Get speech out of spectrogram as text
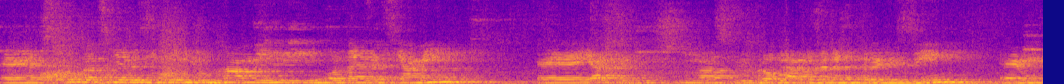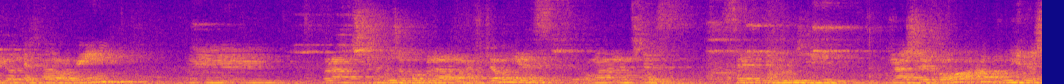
E, Współpracujemy z innymi ruchami i organizacjami. E, Jacek już ma swój program niezależnej telewizji, e, mówi o technologii, mm, która się dużą popularnością, jest przez setki ludzi na żywo, a później też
